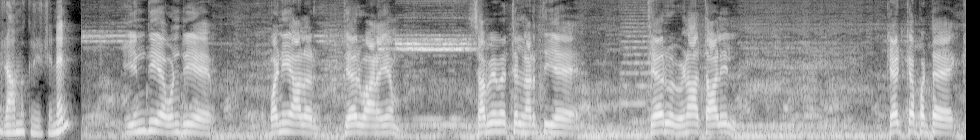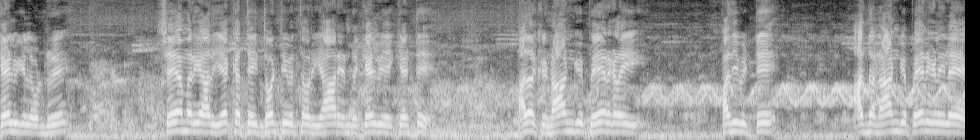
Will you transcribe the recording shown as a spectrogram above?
ராமகிருஷ்ணன் இந்திய ஒன்றிய பணியாளர் தேர்வாணையம் சமீபத்தில் நடத்திய தேர்வு வினாத்தாளில் கேட்கப்பட்ட கேள்விகள் ஒன்று சுயமரியாதை இயக்கத்தை தோற்றுவித்தவர் யார் என்ற கேள்வியை கேட்டு அதற்கு நான்கு பெயர்களை பதிவிட்டு அந்த நான்கு பெயர்களிலே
